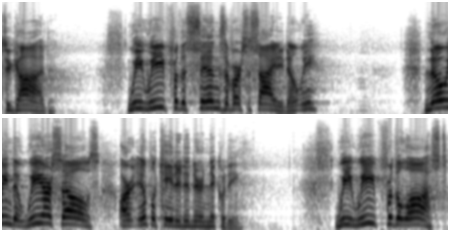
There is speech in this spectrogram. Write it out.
to God. We weep for the sins of our society, don't we? Knowing that we ourselves are implicated in their iniquity. We weep for the lost,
